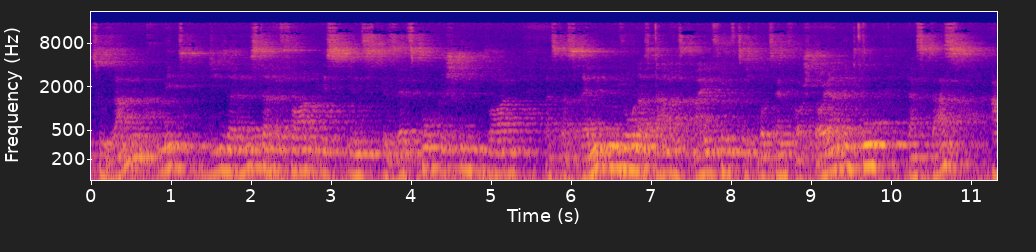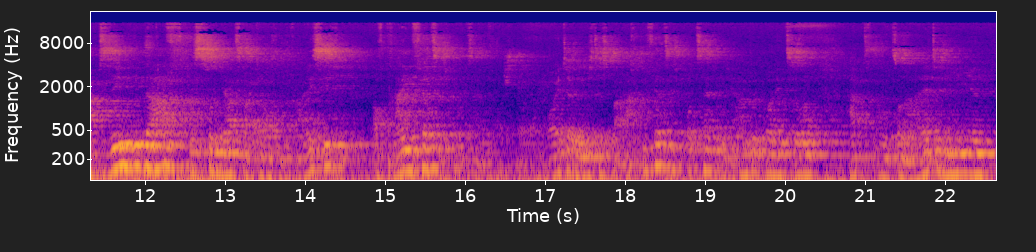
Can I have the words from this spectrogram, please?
zusammen mit dieser Riester-Reform ist ins Gesetzbuch geschrieben worden, dass das Rentenniveau, das damals 53 Prozent vor Steuern betrug, dass das absinken darf bis zum Jahr 2030 auf 43% Heute liegt es bei 48 Prozent und die Ampelkoalition hat mit so einer Haltelinie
